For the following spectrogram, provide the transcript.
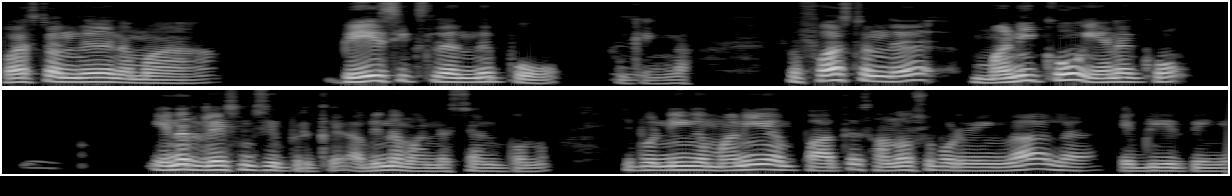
ஃபர்ஸ்ட் வந்து நம்ம பேசிக்ஸ்லேருந்து போவோம் ஓகேங்களா ஸோ ஃபர்ஸ்ட் வந்து மணிக்கும் எனக்கும் என்ன ரிலேஷன்ஷிப் இருக்குது அப்படின்னு நம்ம அண்டர்ஸ்டாண்ட் பண்ணணும் இப்போ நீங்கள் மணியை பார்த்து சந்தோஷப்படுவீங்களா? இல்லை எப்படி இருப்பீங்க?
